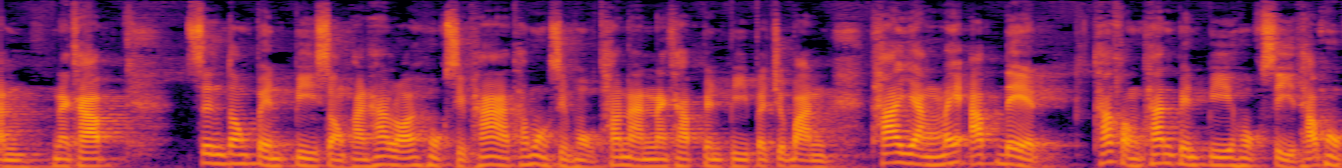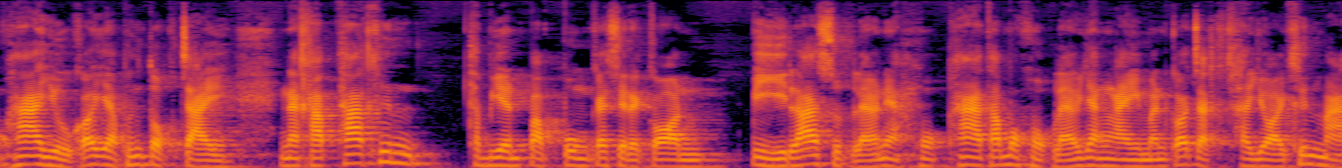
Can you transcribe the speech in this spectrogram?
1,000 นะครับ ซึ่งต้องเป็นปี 2565ทับ66 เท่านั้นนะครับ เป็นปีปัจจุบัน ถ้ายังไม่อัปเดต ถ้าของท่านเป็นปี 64ทับ65 อยู่ก็อย่าเพิ่งตกใจนะครับ ถ้าขึ้น ทะเบียนปรับปรุงเกษตรกรปีล่าสุดแล้วเนี่ย 65ทับ66 แล้วยังไงมันก็จะทยอยขึ้นมา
